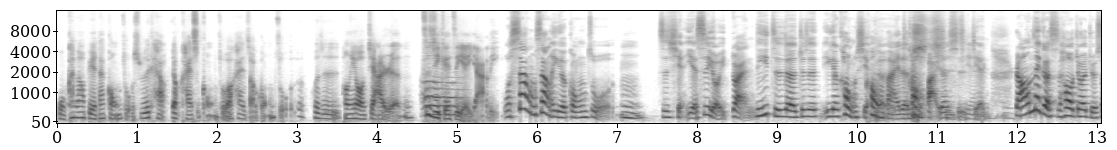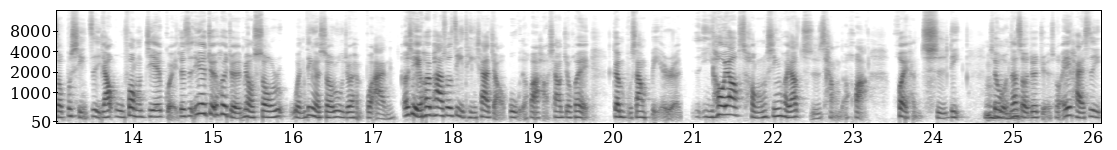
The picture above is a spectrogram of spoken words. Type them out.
我看到别人在工作，是不是开要开始工作，要开始找工作了，或者是朋友家人自己给自己的压力？我上上一个工作嗯，之前也是有一段离职的，就是一个空闲空白的空白的时间。，然后那个时候就会觉得说不行，自己要无缝接轨，就是因为就会觉得没有收入，稳定的收入就会很不安，而且也会怕说自己停下脚步的话，好像就会跟不上别人，以后要重新回到职场的话会很吃力。所以我那时候就觉得说，哎、还是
